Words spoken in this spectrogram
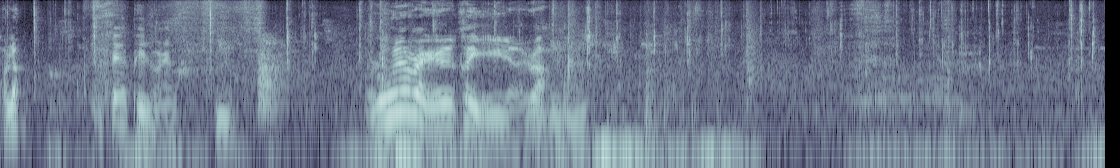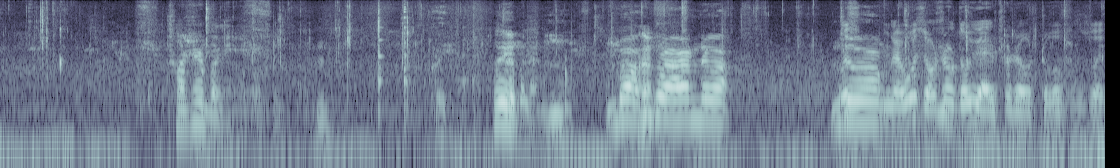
好了，这品种的嘛。卤的味儿可以的是吧？嗯嗯。确实不赖。对不来？你把你说你这个，你这个我你看我小时候都愿意吃这个这个骨髓。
